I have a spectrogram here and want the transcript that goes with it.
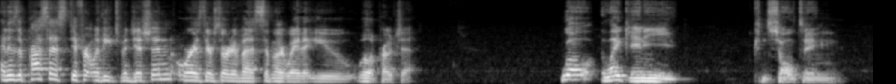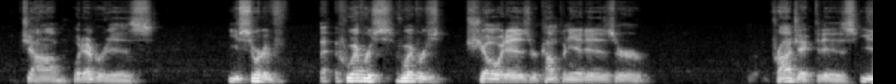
And is the process different with each magician, or is there sort of a similar way that you will approach it? Well, like any consulting job, whatever it is, you sort of whoever's whoever's show it is or company it is or project it is, you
